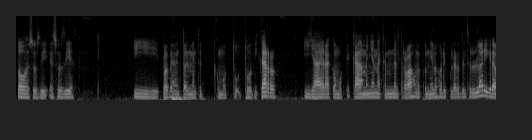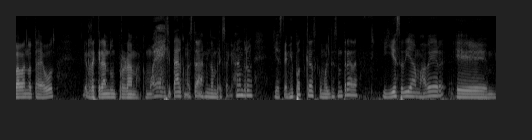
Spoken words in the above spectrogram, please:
todos esos, esos días. Y pues eventualmente como tuve mi carro y ya era como que cada mañana camino al trabajo me ponía los auriculares del celular y grababa notas de voz recreando un programa como, hey, ¿qué tal? ¿Cómo estás? Mi nombre es Alejandro y este es mi podcast como el de entrada y este día vamos a ver eh,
